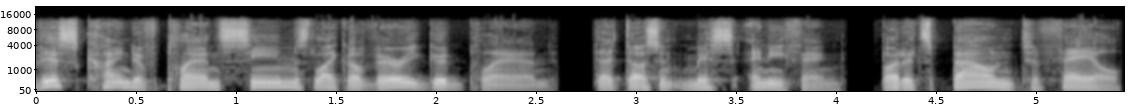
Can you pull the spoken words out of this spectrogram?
This kind of plan seems like a very good plan that doesn't miss anything, but it's bound to fail.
